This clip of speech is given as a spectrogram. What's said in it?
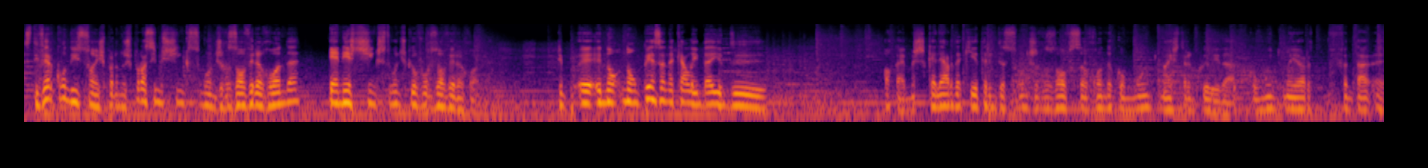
se tiver condições para nos próximos 5 segundos resolver a ronda, é nestes 5 segundos que eu vou resolver a ronda. Tipo, eh, não, não pensa naquela ideia de ok, mas se calhar daqui a 30 segundos resolve-se a ronda com muito mais tranquilidade, com muito maior eh,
